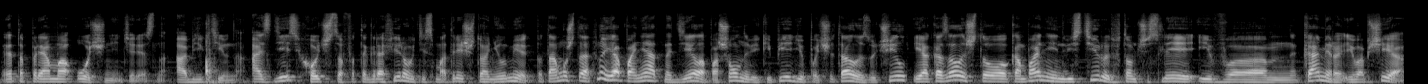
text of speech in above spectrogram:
это прямо очень интересно, объективно. А здесь хочется фотографировать и смотреть, что они умеют. Потому что, ну, я, понятное дело, пошел на Википедию, почитал, изучил. И оказалось, что компания инвестирует в том числе и в камеры, и вообще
